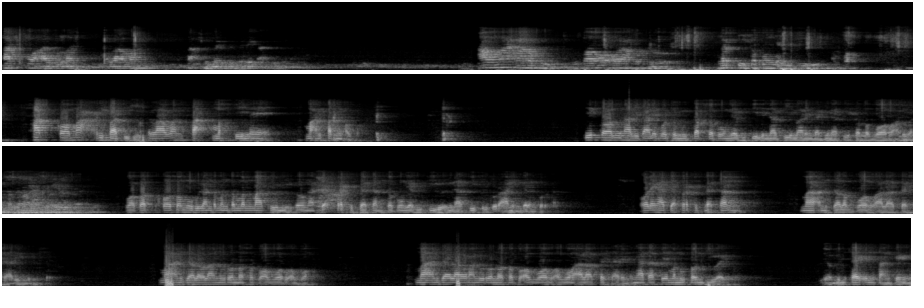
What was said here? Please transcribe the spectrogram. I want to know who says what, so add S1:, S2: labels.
S1: Takwa al-Quran Melawan tak bener-bener tak bener. Awama arobu Utawa orang bodoh Ngerti sopong Yahudi Apa? Hak koma rifatihi Kelawan tak mestine Makrifat ning Allah. Ikalu nalikane padha ngucap sapa Yahudi lin Nabi maring kanjeng Nabi sallallahu alaihi wasallam. Wakat kosomu bulan teman-teman madoni kau ngajak perdebatan sapa wong Yahudi ing Nabi fil Quran ing dalam Quran. Oleh ngajak perdebatan ma anzalallahu ala basyarin min Ma anzalallahu lan nurono sapa Allah Allah. Ma anzalallahu lan nurono sapa Allah Allah ala basyarin ing atase manusa jiwa. Ya min sayin saking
